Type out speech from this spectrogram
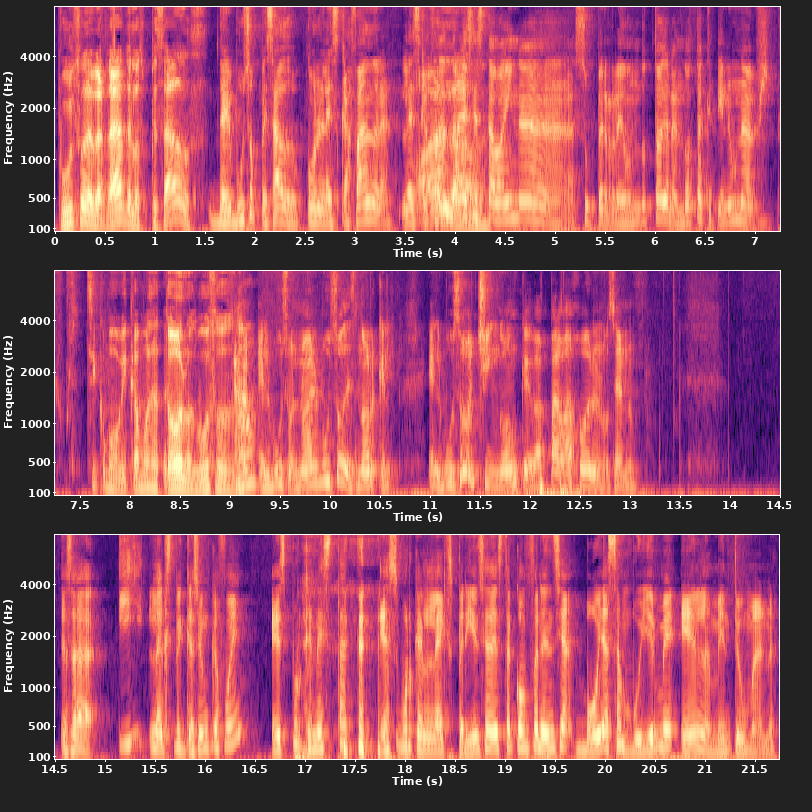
puso de verdad, de los pesados. De buzo pesado, con la escafandra. La escafandra es esta vaina súper redondota, grandota, que tiene una... Sí, como ubicamos a todos los buzos, ¿no? Ajá, el buzo, no el buzo de snorkel. El buzo chingón que va para abajo en el océano. O sea, y la explicación que fue es porque en esta es porque en la experiencia de esta conferencia voy a zambullirme en la mente humana.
